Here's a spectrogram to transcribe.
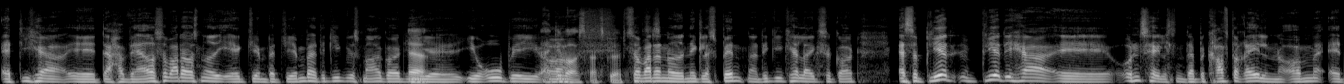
af de her, øh, der har været. Så var der også noget i Erik Jemba Jemba, det gik vist meget godt ja. i, øh, i OB. Ja, det var også ret skørt. Så var der noget Niklas Bentner, det gik heller ikke så godt. Altså, bliver, bliver det her øh, undtagelsen, der bekræfter reglen om, at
